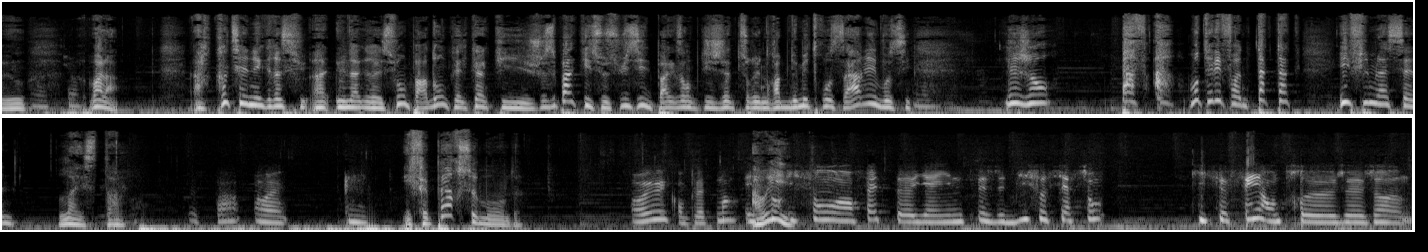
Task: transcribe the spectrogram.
Euh. Voilà. alors quand il y a une agression, une agression, pardon, quelqu'un qui, je sais pas, qui se suicide, par exemple, qui se jette sur une rame de métro, ça arrive aussi. Les gens, paf, ah, mon téléphone, tac, tac, il filme la scène. Là, C'est ça, ouais. Il fait peur ce monde. Oui, oui, complètement. Ils, Ah oui. ils sont, en fait, euh, il y a une espèce de dissociation qui se fait entre euh, je- je-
